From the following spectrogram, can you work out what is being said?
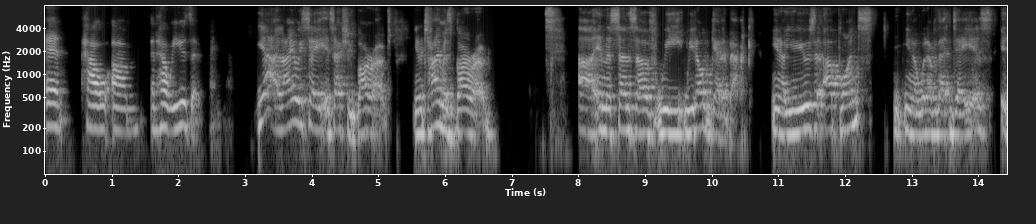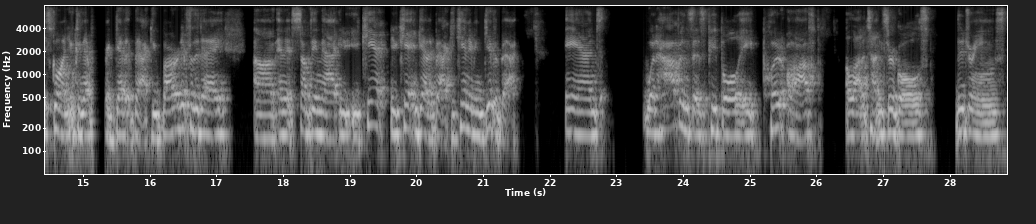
and how um, and how we use it. Yeah, and I always say it's actually borrowed. You know, time is borrowed uh, in the sense of we we don't get it back you know, you use it up once, you know, whatever that day is, it's gone. You can never get it back. You borrowed it for the day, um, and it's something that you, you can't you can't get it back. You can't even give it back. And what happens is people they put off a lot of times their goals, their dreams,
